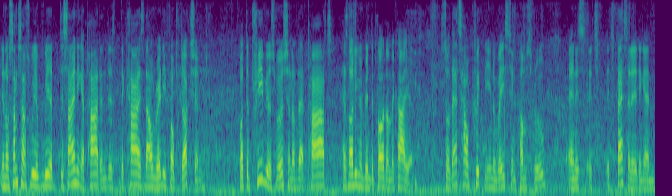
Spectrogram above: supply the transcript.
you know, sometimes we, we are designing a part and this, the car is now ready for production, but the previous version of that part has not even been deployed on the car yet. So that's how quickly innovation comes through, and it's it's it's fascinating, and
